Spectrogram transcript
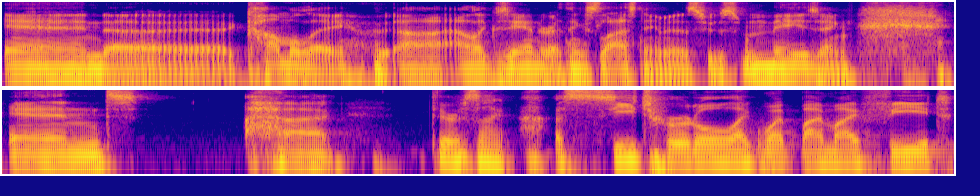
and uh, Kamale uh, Alexander, I think his last name is, who's amazing, and. Uh, there was like a sea turtle like went by my feet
